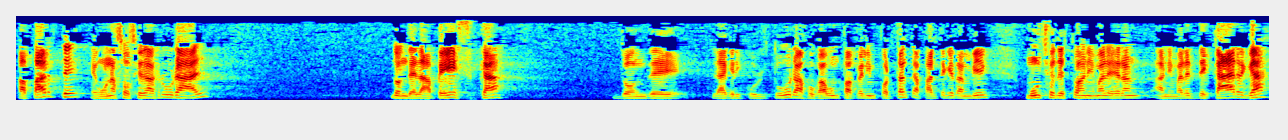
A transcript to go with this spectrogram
Aparte, en una sociedad rural, donde la pesca, donde la agricultura jugaba un papel importante, aparte que también muchos de estos animales eran animales de carga,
